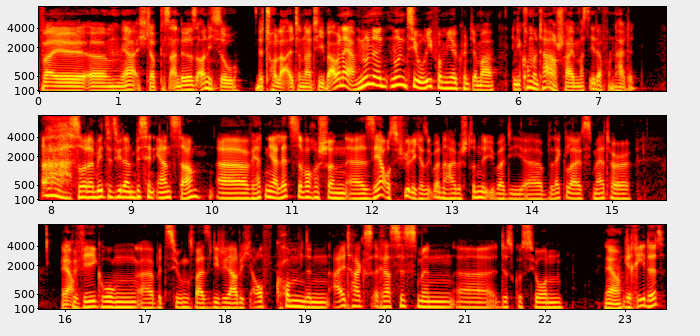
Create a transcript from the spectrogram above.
Weil, ähm, ja, ich glaube, das andere ist auch nicht so eine tolle Alternative. Aber naja, nur eine, nur eine Theorie von mir. Könnt ihr mal in die Kommentare schreiben, was ihr davon haltet. Ah, so, dann wird es jetzt wieder ein bisschen ernster. Äh, wir hatten ja letzte Woche schon äh, sehr ausführlich, also über eine halbe Stunde, über die äh, Black Lives Matter Ja. Bewegung, äh, beziehungsweise die dadurch aufkommenden Alltagsrassismen äh, Ja. geredet.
